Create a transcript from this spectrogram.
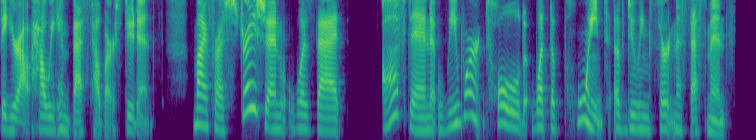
figure out how we can best help our students. My frustration was that often we weren't told what the point of doing certain assessments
